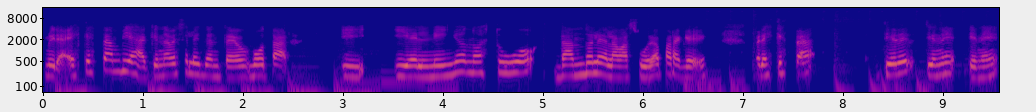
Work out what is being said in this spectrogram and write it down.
Mira, es que es tan vieja que una vez se la intenté botar y, y el niño no estuvo dándole a la basura para que, pero es que está, tiene, tiene, tiene,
